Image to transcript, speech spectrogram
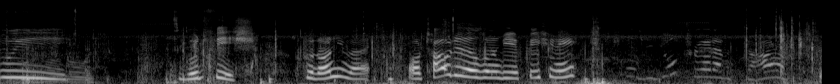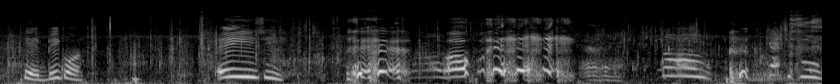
It's a good fish. Good on you, mate. I told you there was going to be a fish in here. did your trout have a star on it? Yeah, big one. Easy. oh. No! Catch it, cool.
